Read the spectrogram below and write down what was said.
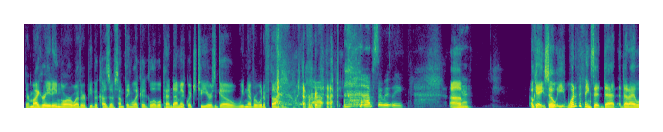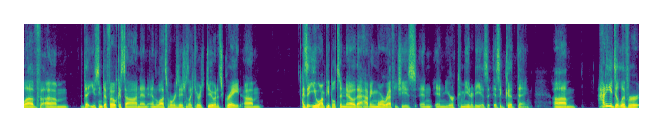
they're migrating or whether it be because of something like a global pandemic, which two years ago we never would have thought would ever have happened. Absolutely. Um, yeah. Okay, so one of the things that that that I love um, that you seem to focus on, and and lots of organizations like yours do, and it's great. Um, is that you want people to know that having more refugees in in your community is is a good thing. Um, how do you deliver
